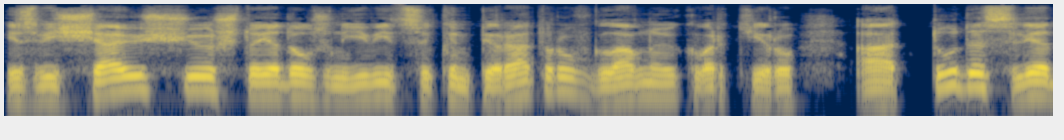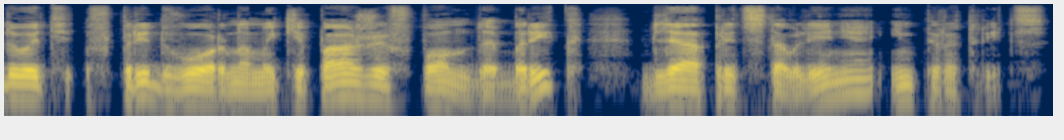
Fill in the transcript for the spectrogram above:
извещающую, что я должен явиться к императору в главную квартиру, а оттуда следовать в придворном экипаже в Пон-де-Брик для представления императрицы.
